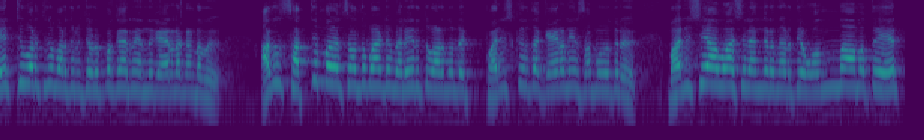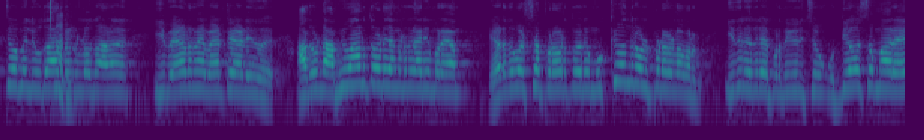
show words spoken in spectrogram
ഏറ്റുപറച്ചിൽ പറഞ്ഞു ചെറുപ്പക്കാരനെ എന്ന് കേരളം കണ്ടത്. അത് സത്യം പരസ്യമായിട്ട് വിലയിരുത്തുവാണെന്നുണ്ട് പരിഷ്കൃത കേരളീയ സമൂഹത്തിന് മനുഷ്യാവകാശ ലംഘനം നടത്തിയ ഒന്നാമത്തെ ഏറ്റവും വലിയ ഉദാഹരണങ്ങളിലൊന്നാണ് ഈ വേടനെ വേട്ടയാടിയത്. അതുകൊണ്ട് അഭിമാനത്തോടെ ഞങ്ങളുടെ ഒരു കാര്യം പറയാം. ഇടതുപക്ഷ പ്രവർത്തകർ മുഖ്യമന്ത്രി ഉൾപ്പെടെയുള്ളവർ ഇതിനെതിരെ പ്രതികരിച്ചു. ഉദ്യോഗസ്ഥന്മാരെ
